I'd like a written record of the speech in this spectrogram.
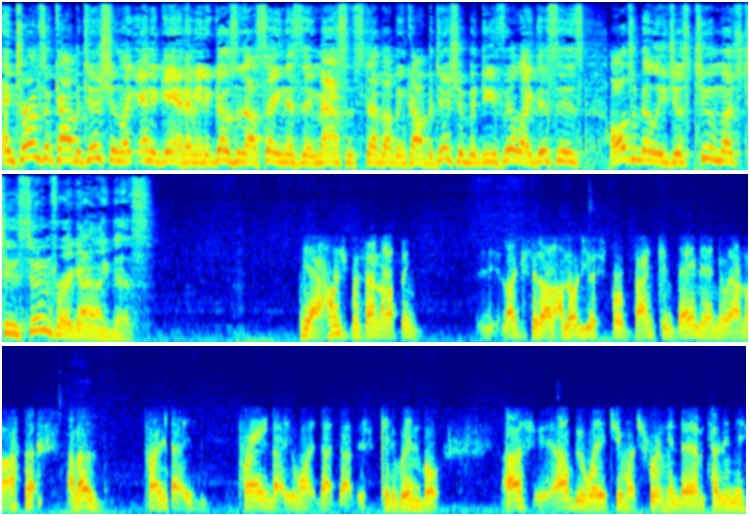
in terms of competition, like, and again, I mean, it goes without saying this is a massive step up in competition, but do you feel like this is ultimately just too much too soon for a guy like this? Yeah, hundred percent. I think like I said, I, I know the US for banking Dana anyway. I know, I know, praying that praying that you want that that this kid win, but I'll, I'll be way too much for him in there. I'm telling you.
